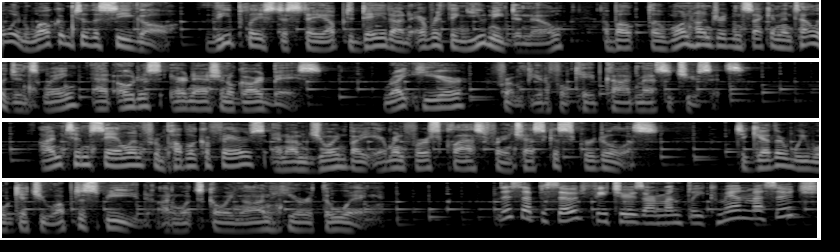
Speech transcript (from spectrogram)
Hello and welcome to the Seagull, the place to stay up to date on everything you need to know about the 102nd Intelligence Wing at Otis Air National Guard Base, right here from beautiful Cape Cod, Massachusetts. I'm Tim Sandlin from Public Affairs, and I'm joined by Airman First Class Francesca Skrdoulis. Together, we will get you up to speed on what's going on here at the Wing. This episode features our monthly command message,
